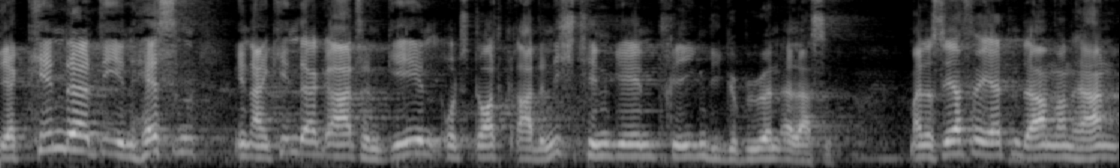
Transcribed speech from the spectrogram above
der Kinder, die in Hessen in einen Kindergarten gehen und dort gerade nicht hingehen, kriegen die Gebühren erlassen. Meine sehr verehrten Damen und Herren,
